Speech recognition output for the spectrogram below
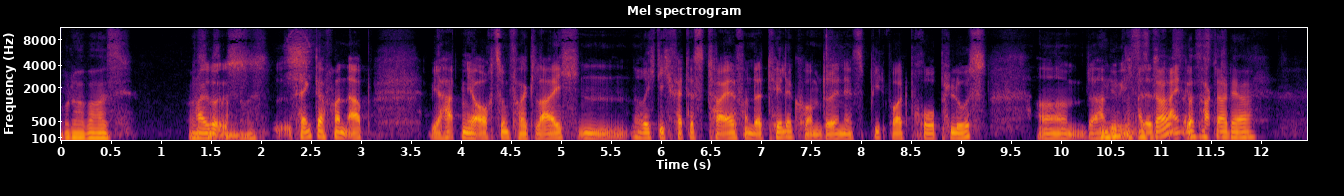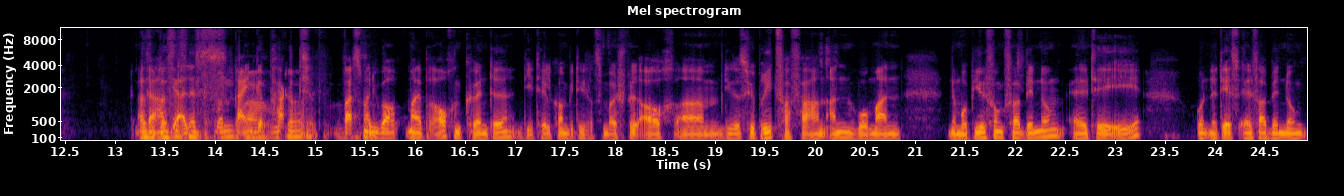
Oder war es? Also es, es, hängt davon ab. Wir hatten ja auch zum Vergleich ein, richtig fettes Teil von der Telekom drin, den Speedboard Pro Plus. Ähm, da haben wir wirklich alles das? reingepackt. Was ist da der also da haben wir alles reingepackt, was man überhaupt mal brauchen könnte. Die Telekom bietet zum Beispiel auch ähm, dieses Hybridverfahren an, wo man eine Mobilfunkverbindung, LTE, und eine DSL-Verbindung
